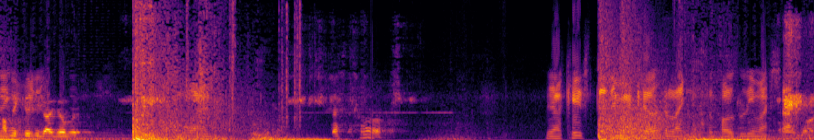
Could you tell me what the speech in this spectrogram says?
how many kills you got, Gilbert? That's tough. Yeah, I keep studying my kills and like supposedly my shot never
